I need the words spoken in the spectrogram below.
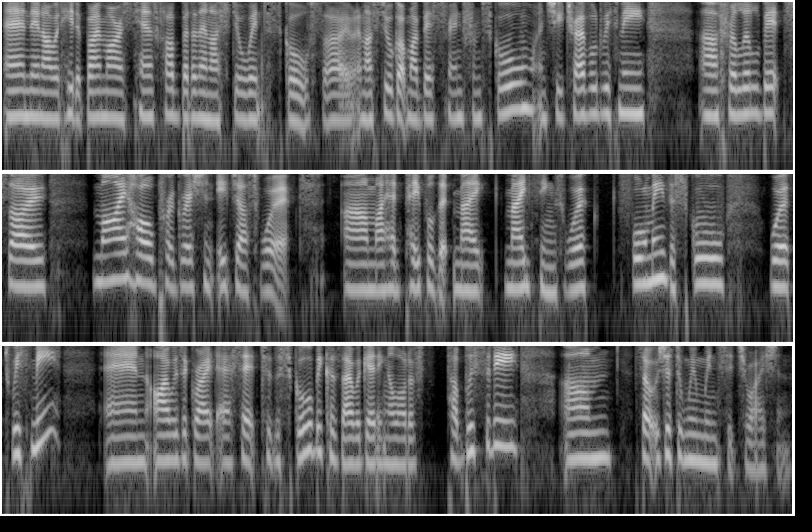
and then I would hit at Beaumaris Tennis Club, but then I still went to school. So, and I still got my best friend from school, and she travelled with me uh, for a little bit. So, my whole progression, it just worked. Um, I had people that make made things work for me. The school worked with me, and I was a great asset to the school because they were getting a lot of publicity. Um, so it was just a win-win situation.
